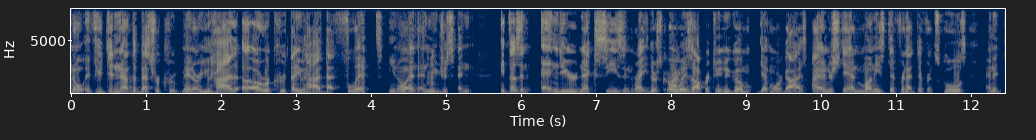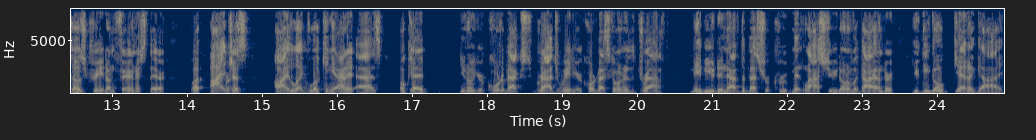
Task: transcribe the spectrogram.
know, if you didn't have the best recruitment or you had a, a recruit that you had that flipped, you know, and, and mm-hmm. you just, and it doesn't end your next season, right? There's Correct. always opportunity to go get more guys. I understand money's different at different schools and it does create unfairness there. But I right. just, I like looking at it as, okay, you know, your quarterback's graduating, your quarterback's going to the draft. Maybe you didn't have the best recruitment last year. You don't have a guy under. You can go get a guy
